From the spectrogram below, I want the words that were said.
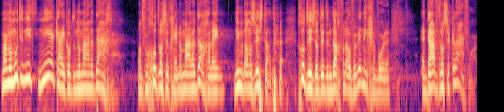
Maar we moeten niet neerkijken op de normale dagen. Want voor God was dit geen normale dag. Alleen niemand anders wist dat. God wist dat dit een dag van overwinning ging worden. En David was er klaar voor.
